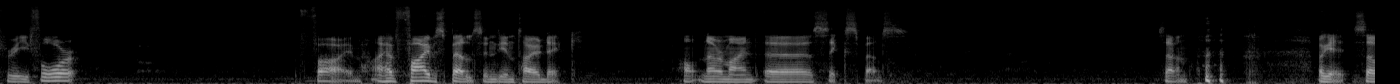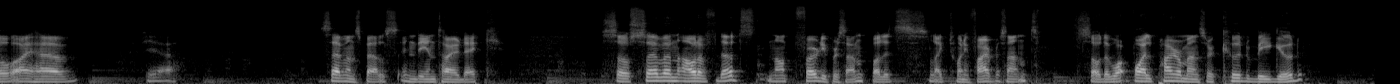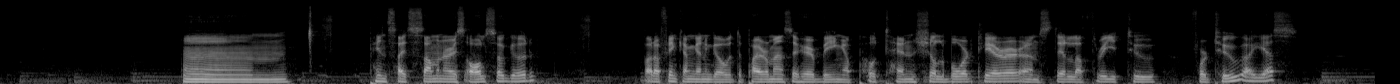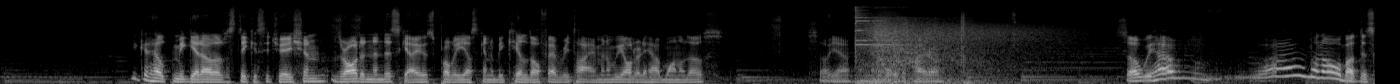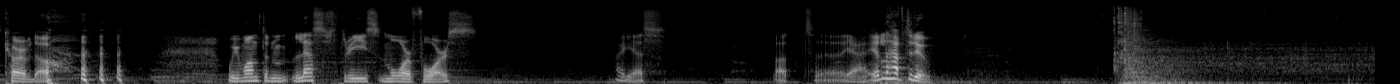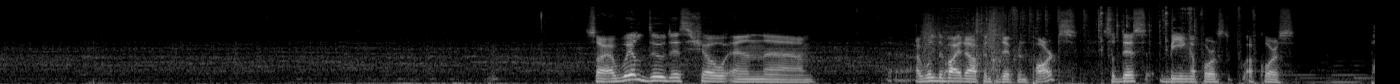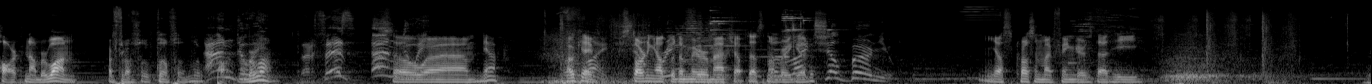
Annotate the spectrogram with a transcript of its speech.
Three, four... Five. I have five spells in the entire deck. Oh, never mind. Uh, six spells. Seven. okay, so I have, yeah, seven spells in the entire deck. So seven out of that's not 30%, but it's like 25%. So the Wild Pyromancer could be good. Um, Pint-Sized Summoner is also good. But I think I'm gonna go with the Pyromancer here being a potential board clearer and still a 3-2 for 2, I guess. He could help me get out of a sticky situation, rather than this guy who's probably just gonna be killed off every time, and we already have one of those. So yeah, go the. So we have... I don't know about this curve though. we wanted less threes, more fours. I guess. But uh, yeah, it'll have to do. So I will do this show and um, uh, I will divide it up into different parts. So this being of course, of course, part number one. Part number one. Versus So um, yeah. Okay, starting out with a mirror matchup. That's not very good. shall burn you. Just crossing my fingers that he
